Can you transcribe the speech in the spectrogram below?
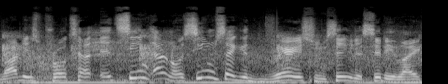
a lot of these protests, it seems I don't know, it seems like it varies from city to city. Like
